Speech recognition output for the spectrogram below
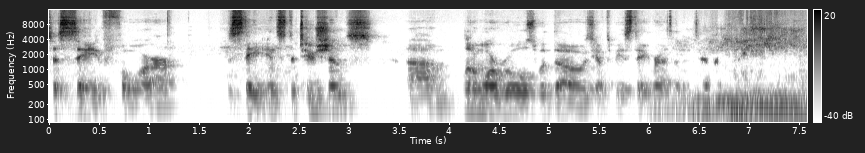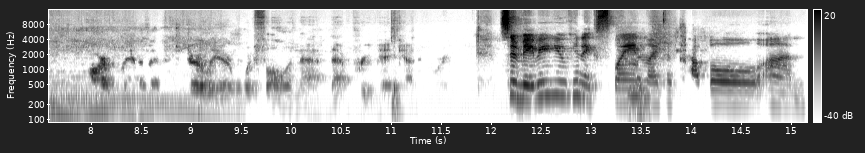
to save for the state institutions. A um, little more rules with those. You have to be a state resident. Our plan, as I mentioned earlier, would fall in that that prepaid category. So maybe you can explain like a couple. Um,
